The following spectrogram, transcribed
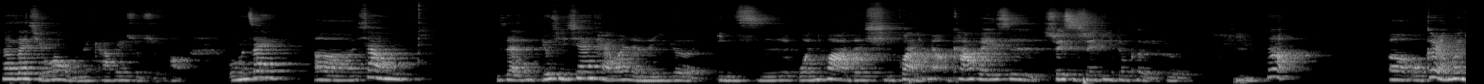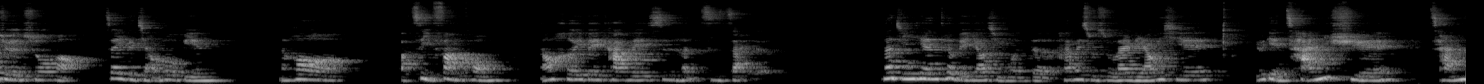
那再请问我们的咖啡叔叔哈，我们在呃像人，尤其现在台湾人的一个饮食文化的习惯有没有？咖啡是随时随地都可以喝，嗯，那。呃，我个人会觉得说，哈，在一个角落边，然后把自己放空，然后喝一杯咖啡是很自在的。那今天特别邀请我们的咖啡叔叔来聊一些有点禅学、禅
